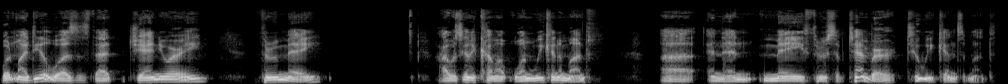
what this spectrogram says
what my deal was is that January through May, I was going to come up one week in a month, uh, and then May through September, two weekends a month.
